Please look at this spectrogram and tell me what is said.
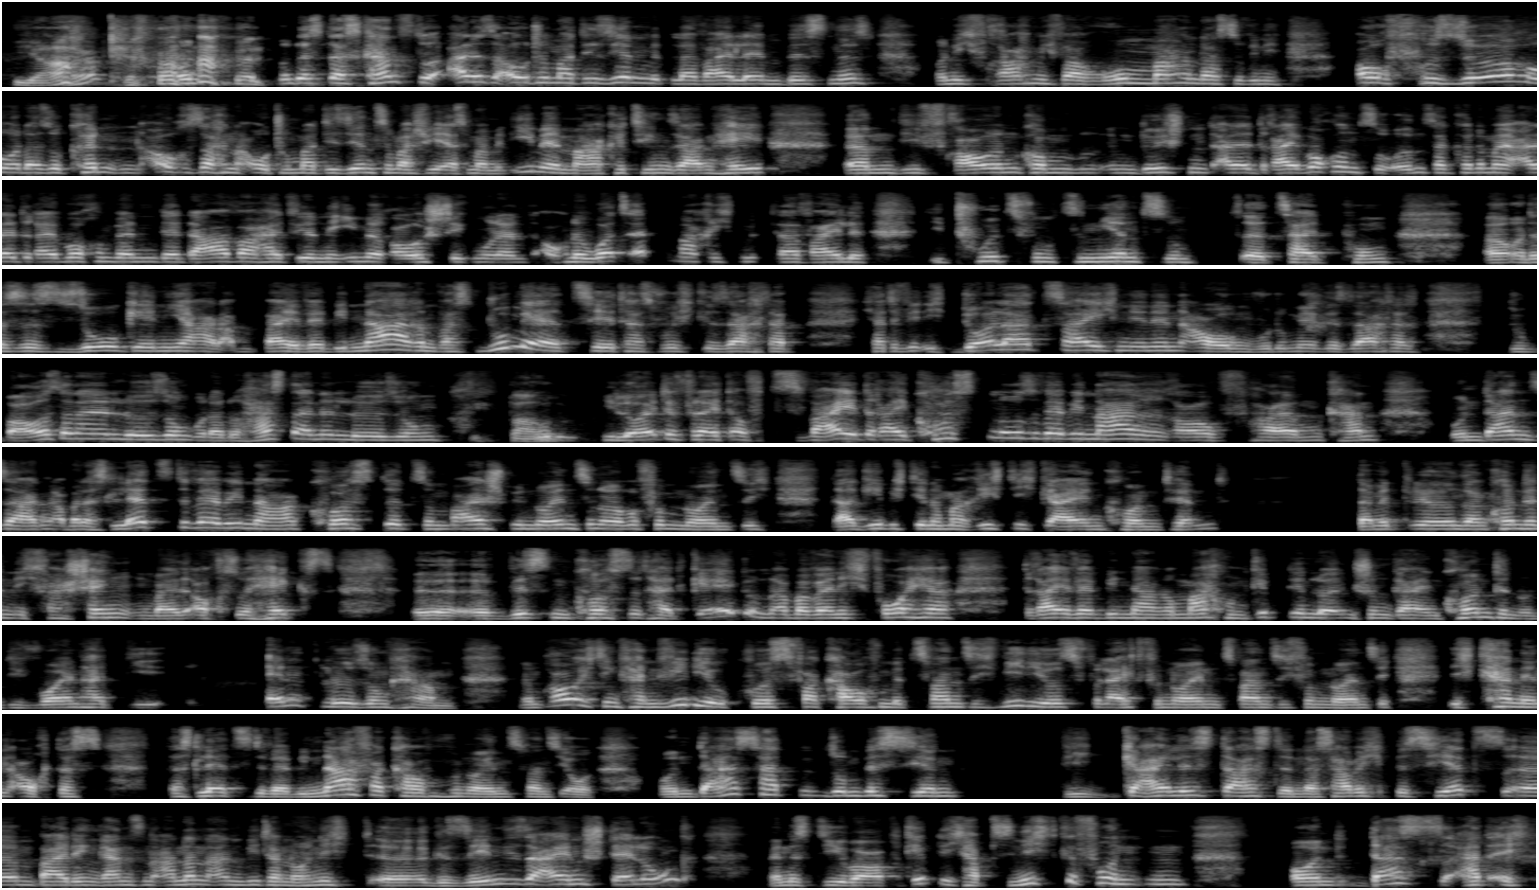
Ja, klar. Und, und das, das kannst du alles automatisieren mittlerweile im Business. Und ich frage mich, warum machen das so wenig? Auch Friseure oder so könnten auch Sachen automatisieren, zum Beispiel erstmal mit E-Mail-Marketing sagen, hey, ähm, die Frauen kommen im Durchschnitt alle drei Wochen zu uns. Dann könnte man ja alle drei Wochen, wenn der da war, halt wieder eine E-Mail rausschicken oder auch eine WhatsApp-Nachricht mittlerweile. Die Tools funktionieren zum Zeitpunkt. Äh, und das ist so genial. Bei Webinaren, was du mir erzählt hast, wo ich gesagt habe, ich hatte wirklich Dollarzeichen in den Augen, wo du mir gesagt hast, du baust dann eine Lösung oder du hast eine Lösung, wo die Leute vielleicht auf zwei, drei kostenlose Webinare rauf haben kann und dann sagen, aber das letzte Webinar kostet zum Beispiel 19,95 Euro. Da gebe ich dir nochmal richtig geilen Content damit wir unseren Content nicht verschenken, weil auch so Hacks, äh, äh, Wissen kostet halt Geld. Und aber wenn ich vorher drei Webinare mache und gebe den Leuten schon geilen Content und die wollen halt die Endlösung haben. Dann brauche ich den keinen Videokurs verkaufen mit 20 Videos, vielleicht für 29, 95. Ich kann den auch das, das letzte Webinar verkaufen für 29 Euro. Und das hat so ein bisschen wie geil ist das denn? Das habe ich bis jetzt äh, bei den ganzen anderen Anbietern noch nicht äh, gesehen, diese Einstellung, wenn es die überhaupt gibt. Ich habe sie nicht gefunden. Und das hat echt.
